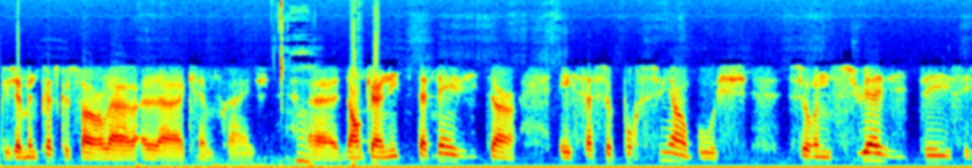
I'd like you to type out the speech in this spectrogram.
Que j'amène presque sur la, crème fraîche. Ah. Euh, donc, un fait invitant. Et ça se poursuit en bouche sur une suavité, c'est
